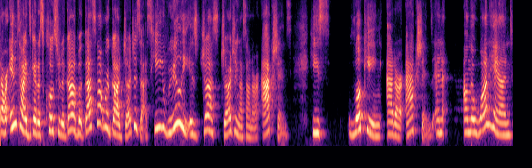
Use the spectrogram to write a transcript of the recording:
our insides get us closer to God, but that's not where God judges us. He really is just judging us on our actions. He's looking at our actions. And on the one hand,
